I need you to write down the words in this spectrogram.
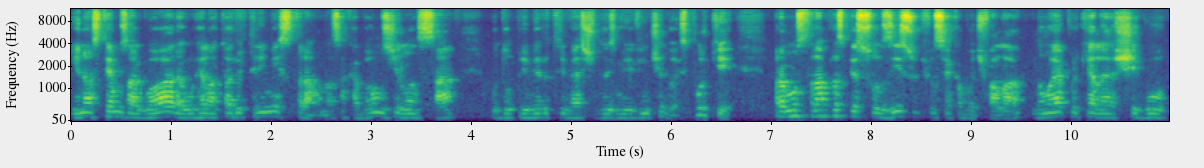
e nós temos agora o relatório trimestral. Nós acabamos de lançar o do primeiro trimestre de 2022. Por quê? Para mostrar para as pessoas isso que você acabou de falar, não é porque ela chegou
